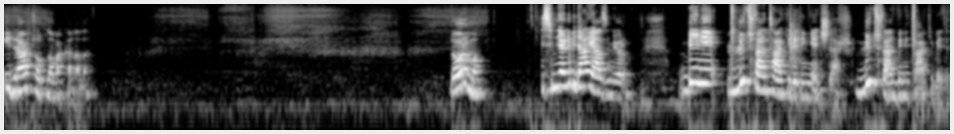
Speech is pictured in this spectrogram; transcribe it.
idrar toplama kanalı. Doğru mu? İsimlerini bir daha yazmıyorum. Beni lütfen takip edin gençler. Lütfen beni takip edin.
